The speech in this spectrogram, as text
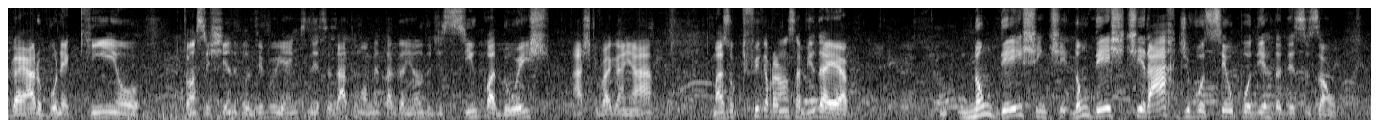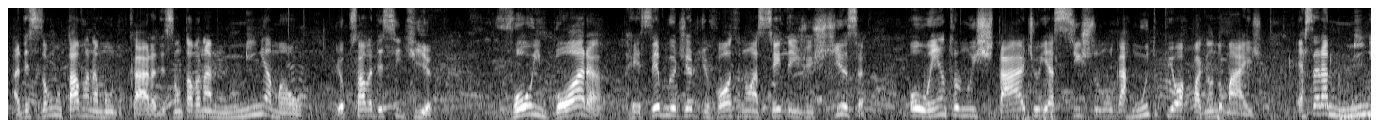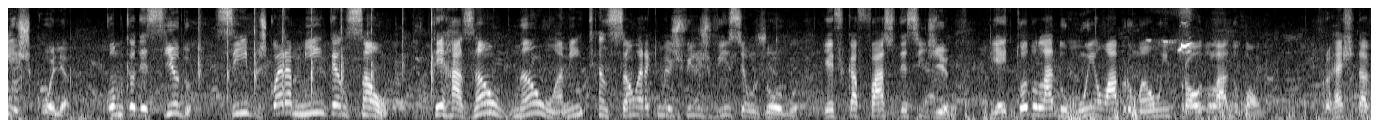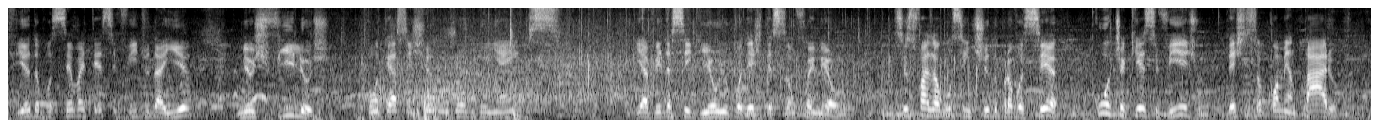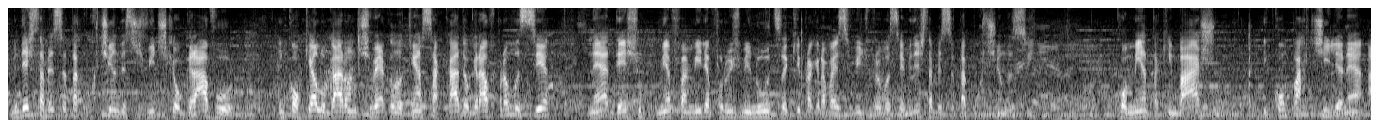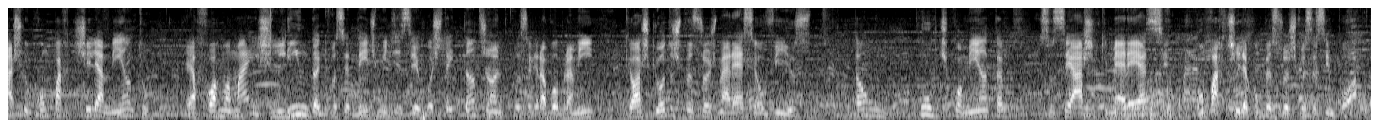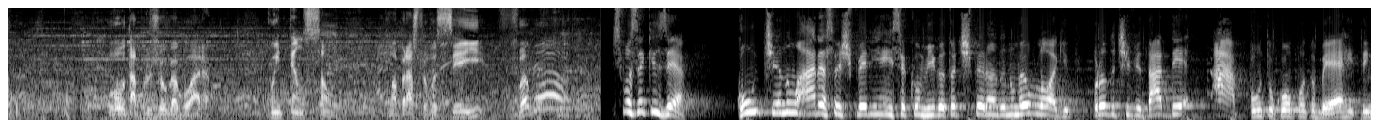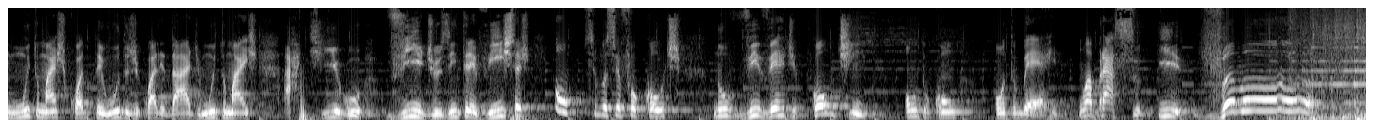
ganharam o bonequinho, estão assistindo, inclusive o Yankees nesse exato momento está ganhando de 5 a 2, acho que vai ganhar. Mas o que fica para nossa vida é não deixem, não deixe tirar de você o poder da decisão. A decisão não estava na mão do cara, a decisão estava na minha mão. Eu precisava decidir. Vou embora, recebo meu dinheiro de volta, não aceito a injustiça, ou entro no estádio e assisto num lugar muito pior pagando mais. Essa era a minha escolha. Como que eu decido? Simples. Qual era a minha intenção? Ter razão? Não, a minha intenção era que meus filhos vissem o jogo e aí fica fácil decidir. E aí todo lado ruim eu abro mão em prol do lado bom. E pro resto da vida você vai ter esse vídeo daí, meus filhos vão ter assistido o jogo do Yankees e a vida seguiu e o poder de decisão foi meu. Se isso faz algum sentido para você, curte aqui esse vídeo, deixe seu comentário, me deixe saber se você está curtindo esses vídeos que eu gravo em qualquer lugar onde estiver, quando eu tenho a sacada, eu gravo para você, né? Deixo minha família por uns minutos aqui para gravar esse vídeo para você. Me deixa saber se você está curtindo assim. Comenta aqui embaixo e compartilha, né? Acho que o compartilhamento é a forma mais linda que você tem de me dizer. Eu gostei tanto, João, que você gravou para mim, que eu acho que outras pessoas merecem ouvir isso. Então, curte, comenta. Se você acha que merece, compartilha com pessoas que você se importa. Vou voltar pro jogo agora, com intenção. Um abraço para você e vamos! Se você quiser continuar essa experiência comigo, eu estou te esperando no meu blog produtividadea.com.br. Tem muito mais conteúdo de qualidade, muito mais artigo, vídeos, entrevistas. Ou se você for coach, no viverdecoaching.com.br. Um abraço e vamos!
